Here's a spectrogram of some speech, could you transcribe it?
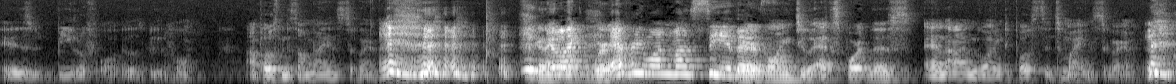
It is beautiful. It was beautiful. I'm posting this on my Instagram. You're gonna- like we're- everyone must see this. We're going to export this, and I'm going to post it to my Instagram.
